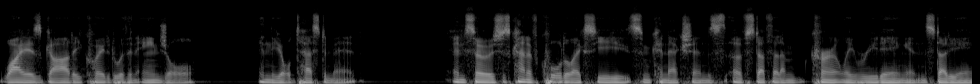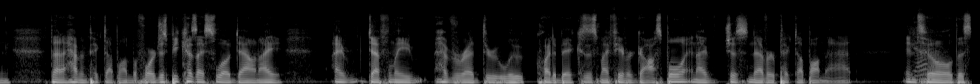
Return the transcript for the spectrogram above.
why is god equated with an angel in the old testament and so it's just kind of cool to like see some connections of stuff that I'm currently reading and studying that I haven't picked up on before. Just because I slowed down, I I definitely have read through Luke quite a bit because it's my favorite gospel, and I've just never picked up on that until this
